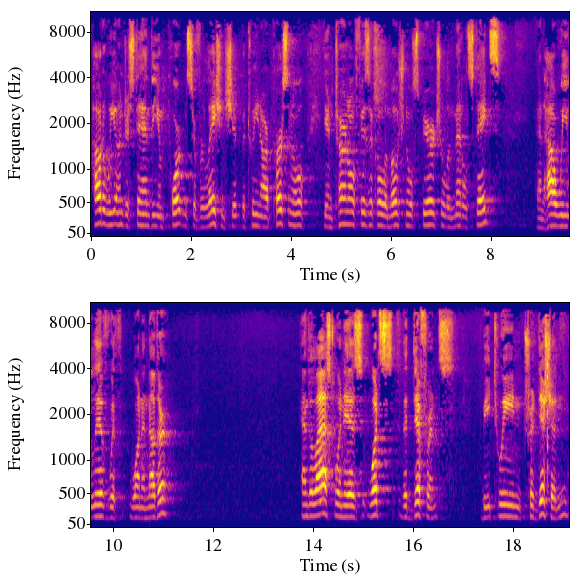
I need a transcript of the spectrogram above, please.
how do we understand the importance of relationship between our personal, internal, physical, emotional, spiritual, and mental states, and how we live with one another. And the last one is what's the difference between tradition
